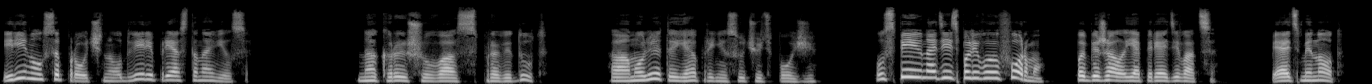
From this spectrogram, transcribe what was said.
и ринулся прочно у двери приостановился. «На крышу вас проведут, а амулеты я принесу чуть позже». «Успею надеть полевую форму», — побежала я переодеваться. «Пять минут»,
